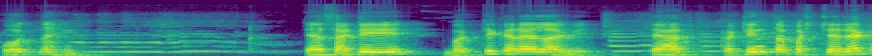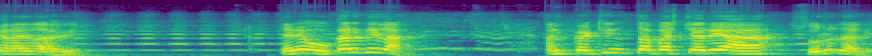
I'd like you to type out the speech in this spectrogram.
होत नाही. त्यासाठी भक्ती करायला हवी त्यात कठीण तपश्चर्या करायला हवी. त्याने होकार दिला आणि कठीण तपश्चर्या सुरू झाली.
